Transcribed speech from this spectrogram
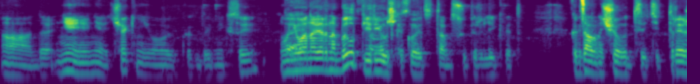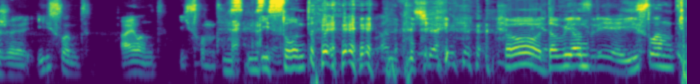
А, да. Не-не-не, чекни его как бы миксы. Ну, у Да, него, наверное, был период какой-то там супер ликвид. Когда он еще вот эти трэжи Исланд, Айленд, Исланд. Ис- Исланд. О, да вы он... Исланд.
